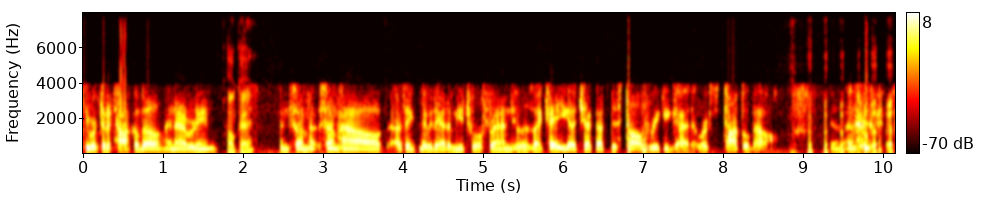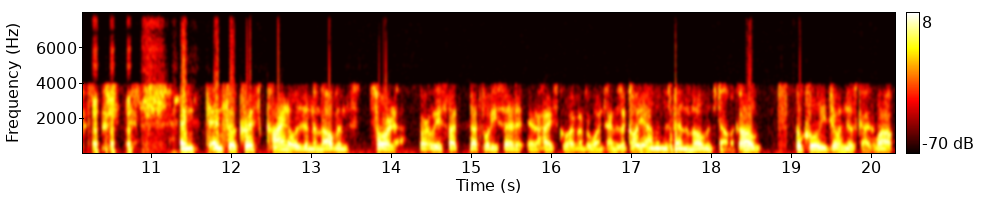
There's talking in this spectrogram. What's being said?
he worked at a Taco Bell in Aberdeen. Okay. And some, somehow, I think maybe they had a mutual friend who was like, "Hey, you got to check out this tall, freaky guy that works at Taco Bell." and, and and so Chris kind of was in the Melvins, sorta, or at least that's that's what he said at, at high school. I remember one time he was like, "Oh yeah, I'm in this band, the Melvins now." I'm like, "Oh, oh cool, you joined those guys, wow."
